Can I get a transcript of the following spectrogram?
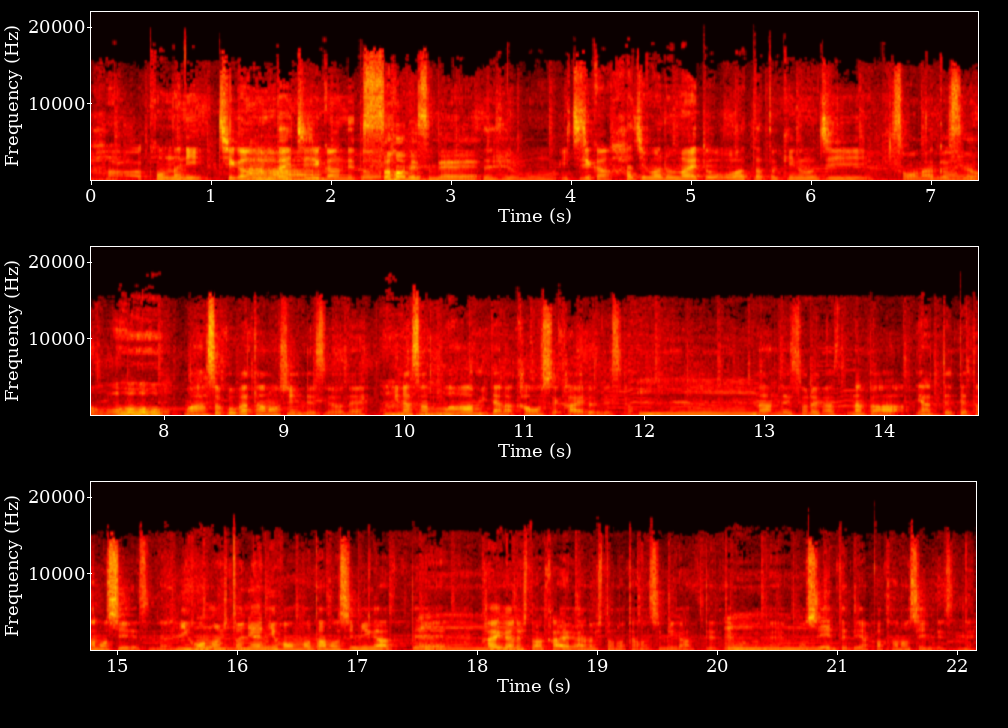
はあこんなに違うんだあー1時間でと。そうですね。そうですよもう1時間始まる前と終わった時の字そうなんですよ。もうあそこが楽しいんですよね。皆さんうわーみたいな顔して帰るんですよ。なんでそれがなんかやってて楽しいですね。日本の人には日本の楽しみがあってうん。海外の人は海外の人の楽しみがあってっていうことでうん。教えててやっぱ楽しいんですね。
